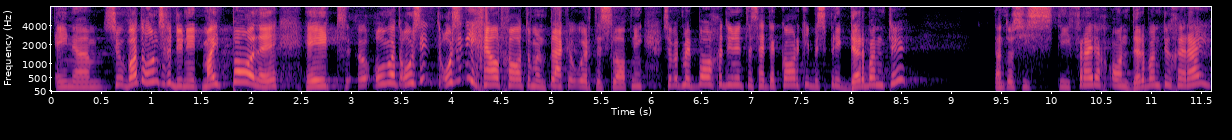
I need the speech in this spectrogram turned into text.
En ehm um, so wat ons gedoen het, my pa lê het uh, omdat ons het ons het nie geld gehad om in plekke oor te slaap nie. So wat my pa gedoen het, is hy het 'n kaartjie bespreek Durban toe. Dan het ons die, die Vrydag aand Durban toe gery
